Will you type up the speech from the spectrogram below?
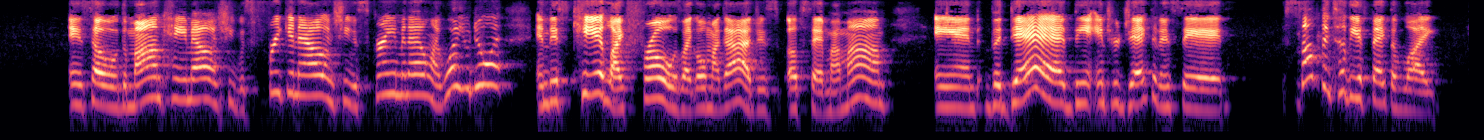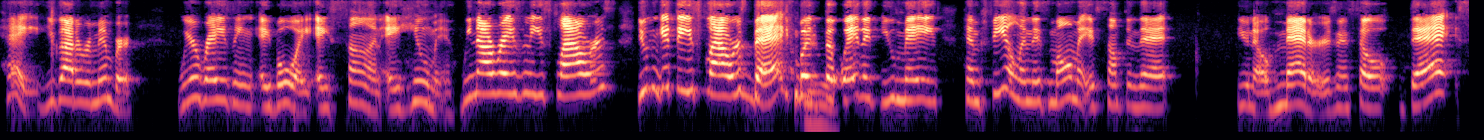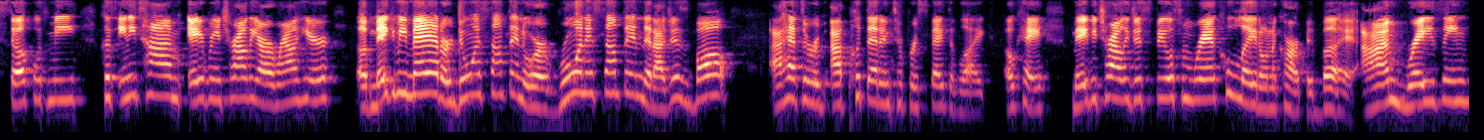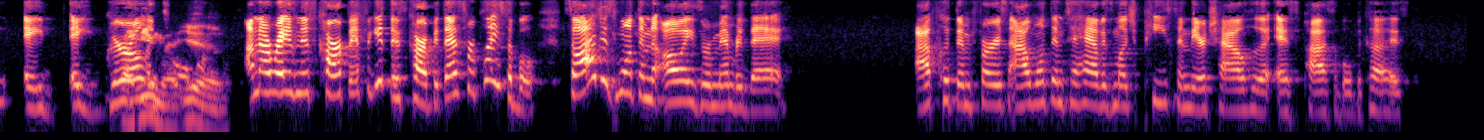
and so the mom came out and she was freaking out and she was screaming at him, like, What are you doing? And this kid like froze, like, Oh my God, just upset my mom. And the dad then interjected and said something to the effect of, like, Hey, you got to remember, we're raising a boy, a son, a human. We're not raising these flowers. You can get these flowers back, but yeah. the way that you made him feel in this moment is something that you know, matters. And so that stuck with me because anytime Avery and Charlie are around here, uh, making me mad or doing something or ruining something that I just bought, I have to, re- I put that into perspective. Like, okay, maybe Charlie just spilled some red Kool Aid on the carpet, but I'm raising a a girl. yeah. I'm not raising this carpet. Forget this carpet. That's replaceable. So I just want them to always remember that I put them first. I want them to have as much peace in their childhood as possible because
